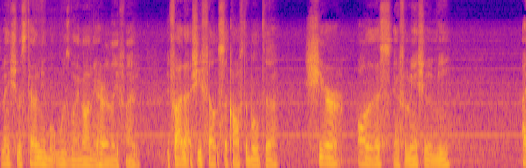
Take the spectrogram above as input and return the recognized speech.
when she was telling me about what was going on in her life and the fact that she felt so comfortable to share all of this information with me, I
